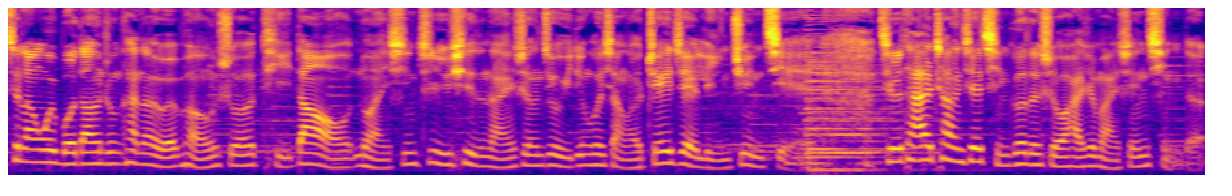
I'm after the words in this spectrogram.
新浪微博当中看到有位朋友说，提到暖心治愈系的男生，就一定会想到 JJ 林俊杰。其实他在唱一些情歌的时候还是蛮深情的，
